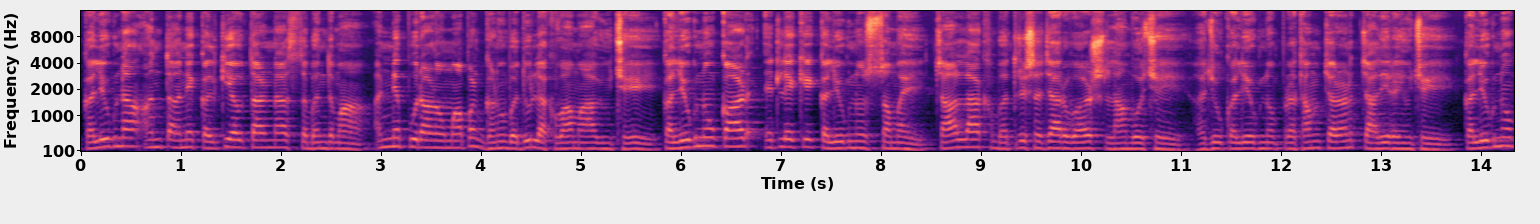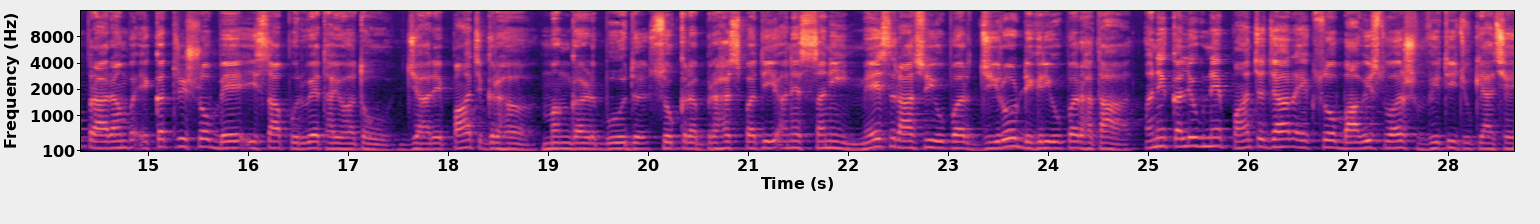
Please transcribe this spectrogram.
કલયુગના અંત અને કલ્કી અવતારના સંબંધમાં અન્ય પુરાણોમાં પણ ઘણું બધું લખવામાં આવ્યું છે. કલયુગનો કાળ એટલે કે કલયુગનો સમય ચાર લાખ બત્રીસ હજાર વર્ષ લાંબો છે. હજુ કલયુગનો પ્રથમ ચરણ ચાલી રહ્યું છે. કલયુગનો પ્રારંભ એકત્રીસો બે ઈસા પૂર્વે થયો હતો, જ્યારે પાંચ ગ્રહ, મંગળ, બુધ, શુક્ર, બૃહસ્પતિ અને શનિ મેષ રાશિ ઉપર જીરો ડિગ્રી ઉપર હતા અને કલયુગને પાંચ હજાર એકસો બાવીસ વર્ષ વીતી ચૂક્યા છે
